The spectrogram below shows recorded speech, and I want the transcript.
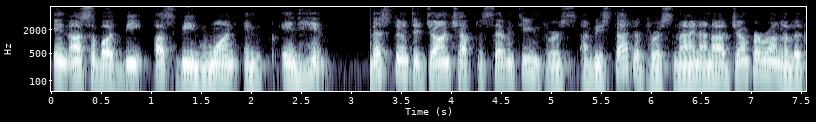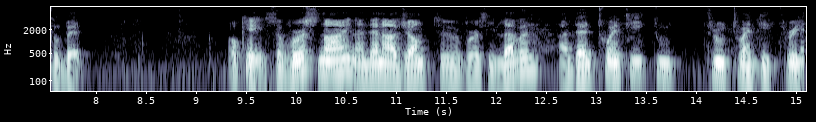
in us about be, us being one in, in him. Let's turn to John chapter 17 verse, and we start at verse 9 and I'll jump around a little bit. Okay, so verse 9 and then I'll jump to verse 11 and then 22 through 23.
